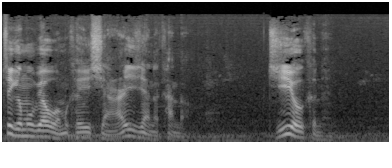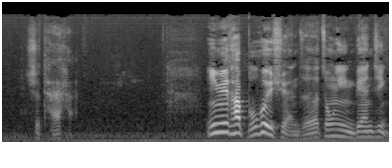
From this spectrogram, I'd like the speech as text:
这个目标我们可以显而易见的看到，极有可能是台海，因为他不会选择中印边境，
